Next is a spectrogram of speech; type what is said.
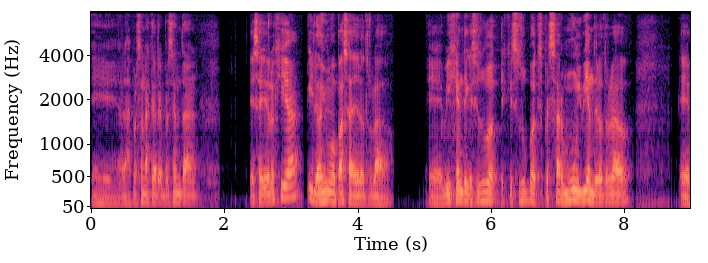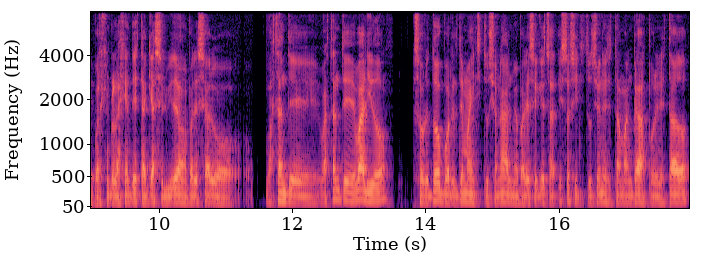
eh, a las personas que representan esa ideología y lo mismo pasa del otro lado. Eh, vi gente que se, supo, que se supo expresar muy bien del otro lado. Eh, por ejemplo, la gente esta que hace el video me parece algo bastante, bastante válido, sobre todo por el tema institucional. Me parece que esa, esas instituciones están bancadas por el Estado.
